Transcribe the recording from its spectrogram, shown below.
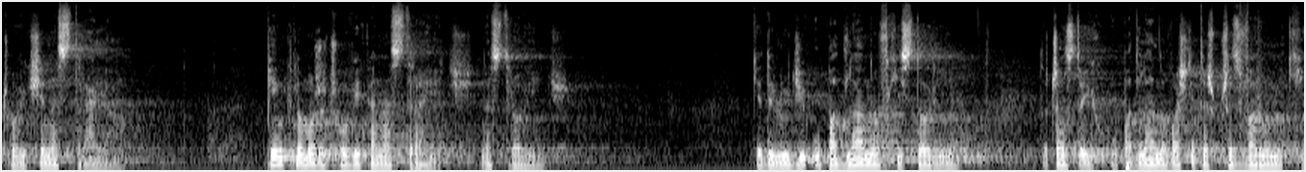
człowiek się nastraja. Piękno może człowieka nastraić, nastroić. Kiedy ludzi upadlano w historii, to często ich upadlano właśnie też przez warunki.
